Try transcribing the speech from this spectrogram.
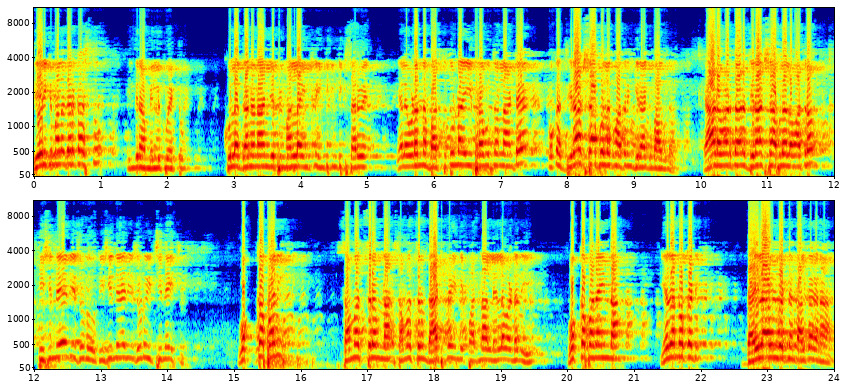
దేనికి మళ్ళా దరఖాస్తు? ఇందిరా మిల్లుకు పెట్టు. కుల గణన అని చెప్పి మళ్ళా ఇంటి ఇంటికి ఇంటికి సర్వే. ఇలా ఎవడన్నా బతుకుతున్నా ఈ ప్రభుత్వంలో అంటే ఒక జిరాక్స్ షాపులకు మాత్రం గిరాకీ బాగున్నారు ఏడ పడతారో జిరాక్స్ షాపులలో మాత్రం తీసిందే తీసుడు తీసిందే తీసుడు ఇచ్చిందే ఇచ్చుడు. ఒక్క పని సంవత్సరం నా- సంవత్సరం దాటిపోయింది పద్నాలుగు నెలల పడ్డది. ఒక్క పని అయిందా? ఏదన్నా ఒకటి. డైలాగులు కట్టిన తలకగనా?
